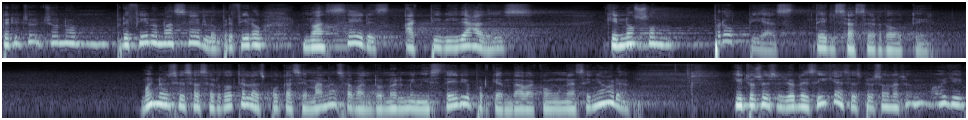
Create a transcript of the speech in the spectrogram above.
pero yo, yo no prefiero no hacerlo, prefiero no hacer actividades que no son propias del sacerdote. Bueno, ese sacerdote a las pocas semanas abandonó el ministerio porque andaba con una señora. Y entonces yo les dije a esas personas, oye,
